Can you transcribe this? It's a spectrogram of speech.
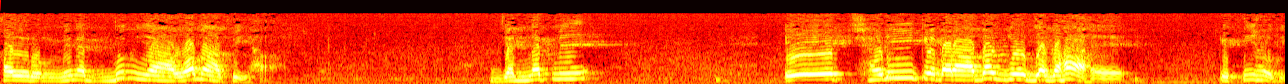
خیر من الدنیا وما فیہا۔ جنت میں ایک چھڑی کے برابر جو جگہ ہے، کتنی ہوگی؟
